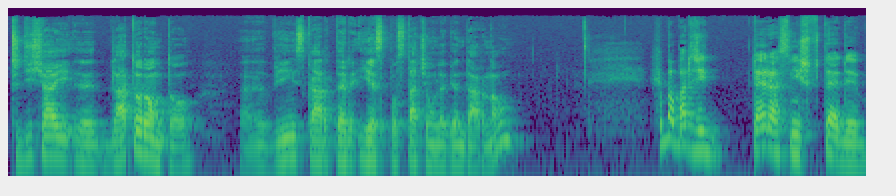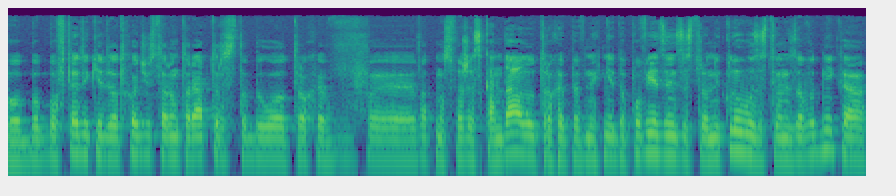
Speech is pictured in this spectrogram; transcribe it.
czy dzisiaj y, dla Toronto y, Vince Carter jest postacią legendarną? Chyba bardziej teraz niż wtedy, bo, bo, bo wtedy, kiedy odchodził z Toronto Raptors, to było trochę w, w atmosferze skandalu, trochę pewnych niedopowiedzeń ze strony klubu, ze strony zawodnika.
